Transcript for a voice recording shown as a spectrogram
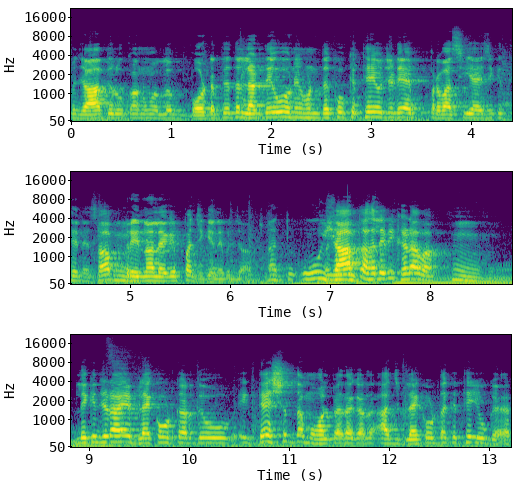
ਪੰਜਾਬ ਦੇ ਲੋਕਾਂ ਨੂੰ ਮਤਲਬ ਬਾਰਡਰ ਤੇ ਤਾਂ ਲੜਦੇ ਉਹ ਨੇ ਹੁਣ ਦੇਖੋ ਕਿੱਥੇ ਉਹ ਜਿਹੜੇ ਪ੍ਰਵਾਸੀ ਆਏ ਸੀ ਕਿੱਥੇ ਨੇ ਸਭ ਟ੍ਰੇਨਾਂ ਲੈ ਕੇ ਭੱਜ ਗਏ ਨੇ ਪੰਜਾਬ 'ਚ। ਪੰਜਾਬ ਤਾਂ ਹਲੇ ਵੀ ਖੜਾ ਵਾ। ਲੇਕਿਨ ਜਿਹੜਾ ਇਹ ਬਲੈਕ ਆਊਟ ਕਰਦੇ ਹੋ ਇੱਕ ਦਹਿਸ਼ਤ ਦਾ ਮਾਹੌਲ ਪੈਦਾ ਕਰਦਾ ਅੱਜ ਬਲੈਕ ਆਊਟ ਦਾ ਕਿੱਥੇ ਯੁੱਗ ਹੈ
